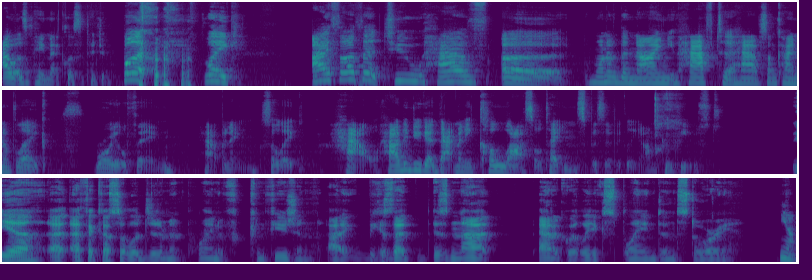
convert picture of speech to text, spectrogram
i wasn't paying that close attention but like i thought that to have uh one of the nine you have to have some kind of like royal thing happening so like how how did you get that many colossal titans specifically i'm confused Yeah, I, I think that's a legitimate point of confusion. I because that is not adequately explained in story. yeah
